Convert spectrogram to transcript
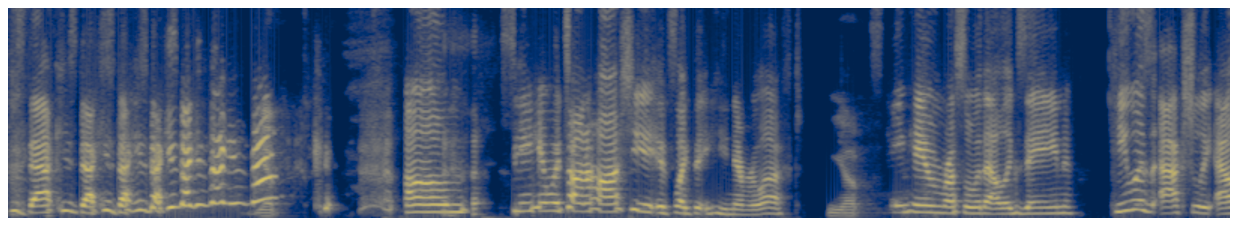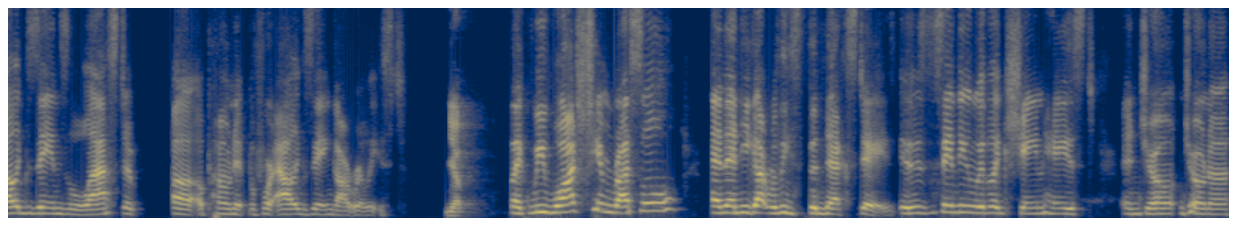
he's back, he's back, he's back, he's back, he's back, he's back, he's back. Um, seeing him with Tanahashi, it's like that he never left. yep. Seeing him wrestle with Alex Zayne, he was actually Alex Zayne's last uh, opponent before Alex Zayne got released. Yep. Like we watched him wrestle, and then he got released the next day. It was the same thing with like Shane Haste and jo- Jonah.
